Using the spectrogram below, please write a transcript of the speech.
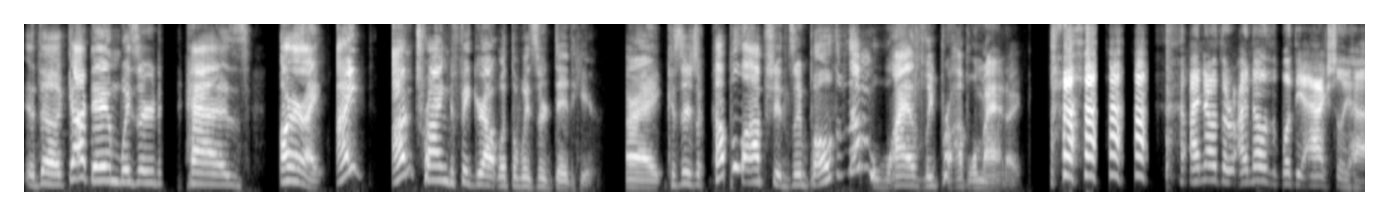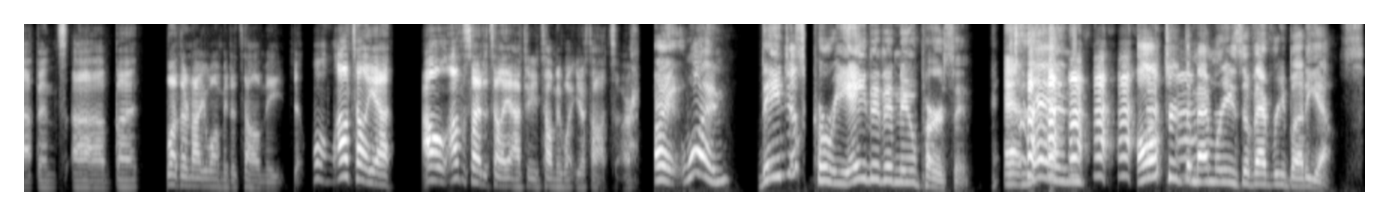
the goddamn wizard has. All right, I I'm trying to figure out what the wizard did here. All right, because there's a couple options, and both of them wildly problematic. I know the I know what the actually happens, uh, but whether or not you want me to tell me, well, I'll tell you. I'll I'll decide to tell you after you tell me what your thoughts are. All right, one, they just created a new person and then altered the memories of everybody else.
